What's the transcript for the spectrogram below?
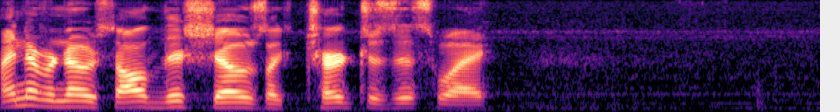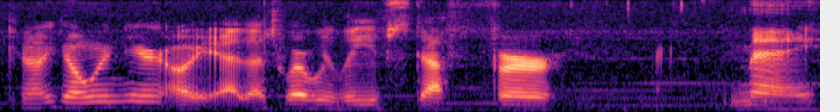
I never noticed all this shows like churches this way. Can I go in here? Oh yeah, that's where we leave stuff for May.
